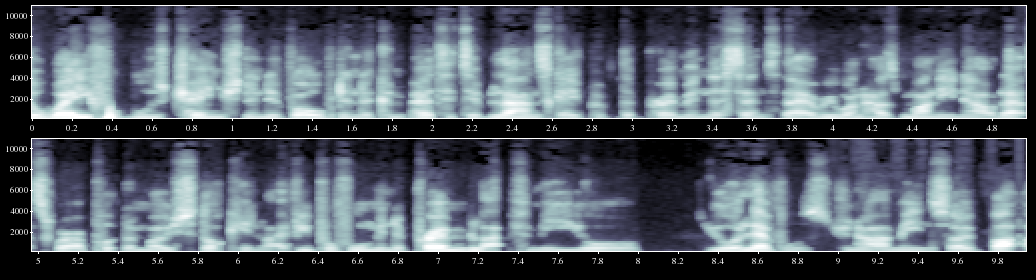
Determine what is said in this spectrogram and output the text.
the way football's changed and evolved in the competitive landscape of the Prem, in the sense that everyone has money now, that's where I put the most stock in. Like if you perform in the Prem, like for me, you're your levels. Do you know what I mean? So, but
